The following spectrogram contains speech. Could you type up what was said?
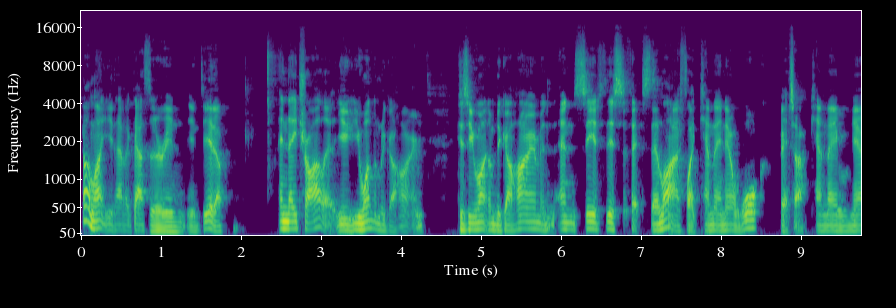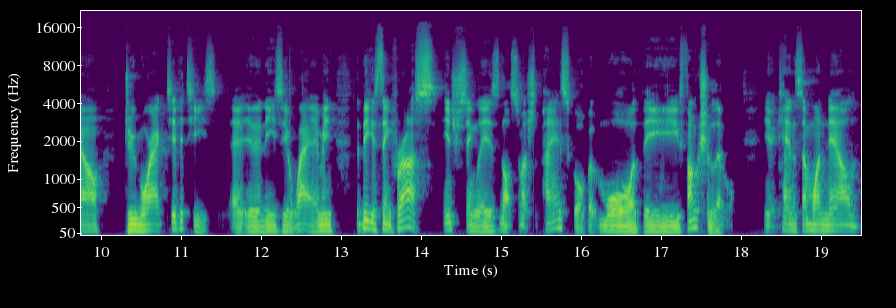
Kind of like you'd have a catheter in, in theatre. And they trial it. You, you want them to go home because you want them to go home and, and see if this affects their life. Like, can they now walk better? Can they now do more activities eh, in an easier way? I mean, the biggest thing for us, interestingly, is not so much the pain score, but more the function level. You know, can someone now,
